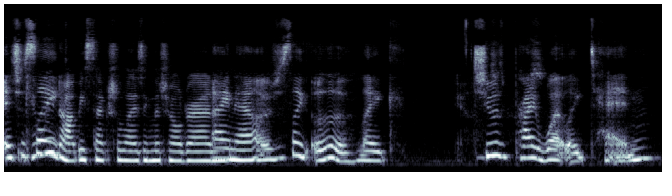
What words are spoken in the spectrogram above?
It's just like not be sexualizing the children? I know. It was just like ugh. Like she was probably what like ten,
